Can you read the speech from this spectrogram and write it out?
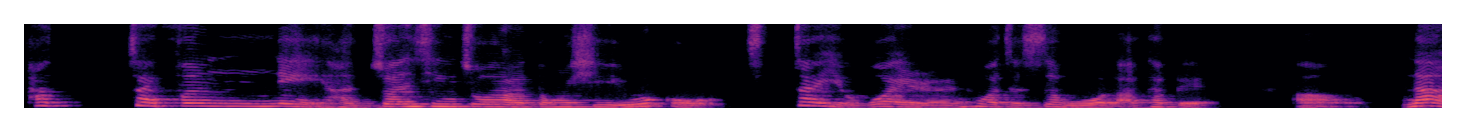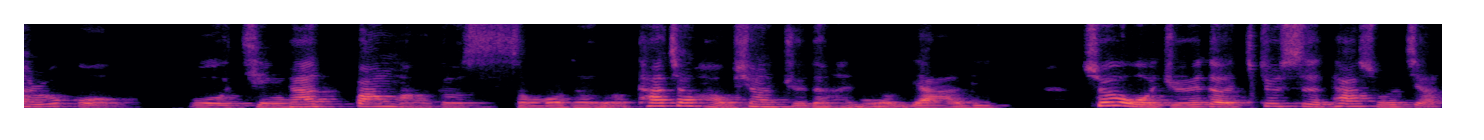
他在分内很专心做他的东西，如果再有外人或者是我了，特别啊，那如果我请他帮忙都什么的呢，他就好像觉得很有压力。所以我觉得就是他所讲，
